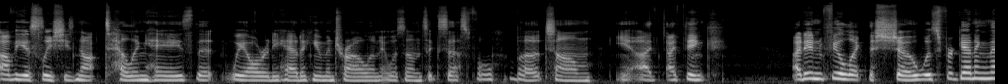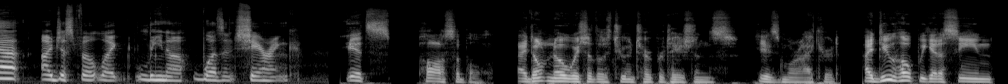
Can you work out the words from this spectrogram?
obviously she's not telling Hayes that we already had a human trial and it was unsuccessful. But um, yeah, I I think I didn't feel like the show was forgetting that. I just felt like Lena wasn't sharing. It's possible. I don't know which of those two interpretations is more accurate. I do hope we get a scene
